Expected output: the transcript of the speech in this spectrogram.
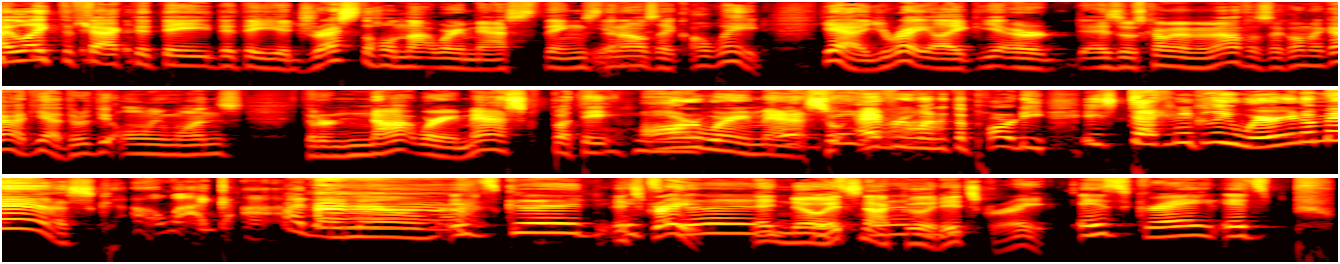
I like the fact that they that they addressed the whole not wearing masks things. Then I was like, oh wait, yeah, you're right. Like, yeah, or as it was coming out of my mouth, I was like, oh my god, yeah, they're the only ones that are not wearing masks, but they mm-hmm. are wearing masks. So everyone at the party is technically wearing a mask. Oh my god! I know ah. it's good. It's, great. Good. And no, it's, not good. It's great. It's great. It's phew,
